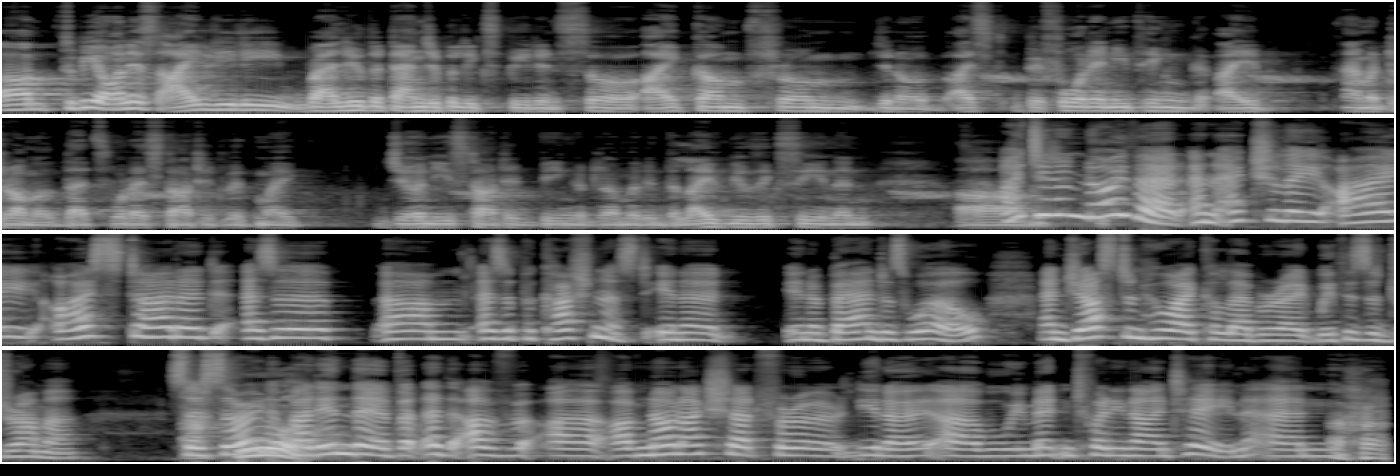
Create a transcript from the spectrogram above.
Um, to be honest, I really value the tangible experience. So I come from, you know, I, before anything, I am a drummer. That's what I started with. My journey started being a drummer in the live music scene, and um, I didn't know that. And actually, I I started as a um, as a percussionist in a in a band as well. And Justin, who I collaborate with, is a drummer. So sorry cool. to butt in there, but I've uh, I've known Akshat for you know uh, we met in 2019, and uh-huh.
